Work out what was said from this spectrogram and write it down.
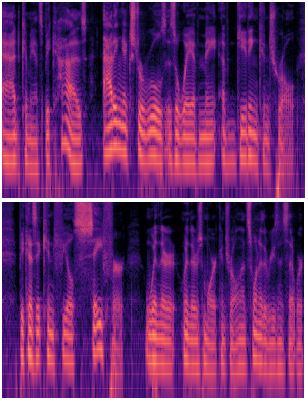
add commands because adding extra rules is a way of ma- of getting control because it can feel safer when there when there's more control and that's one of the reasons that we're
